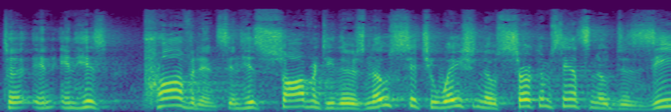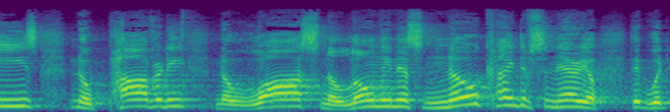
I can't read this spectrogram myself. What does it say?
to in, in His providence, in His sovereignty, there's no situation, no circumstance, no disease, no poverty, no loss, no loneliness, no kind of scenario that would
